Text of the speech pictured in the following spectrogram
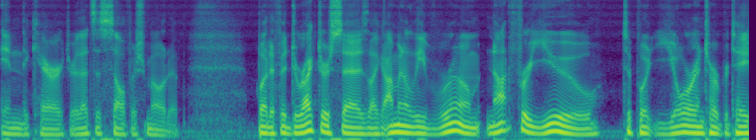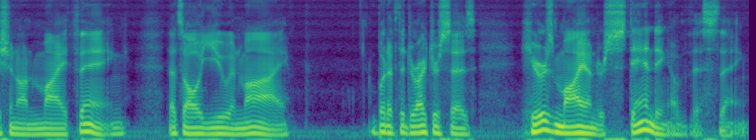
in the character. That's a selfish motive. But if a director says like I'm going to leave room not for you to put your interpretation on my thing, that's all you and my. But if the director says, "Here's my understanding of this thing."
